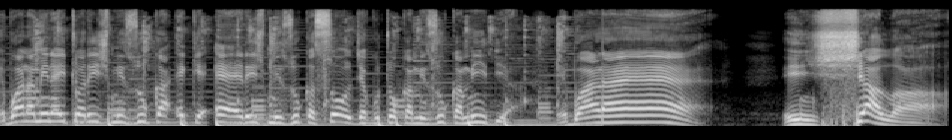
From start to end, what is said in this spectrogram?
E bwana mimi naitwa Rich mizuka aka Rich mizuka soldier kutoka mizuka media. E bwana eh, inshallah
